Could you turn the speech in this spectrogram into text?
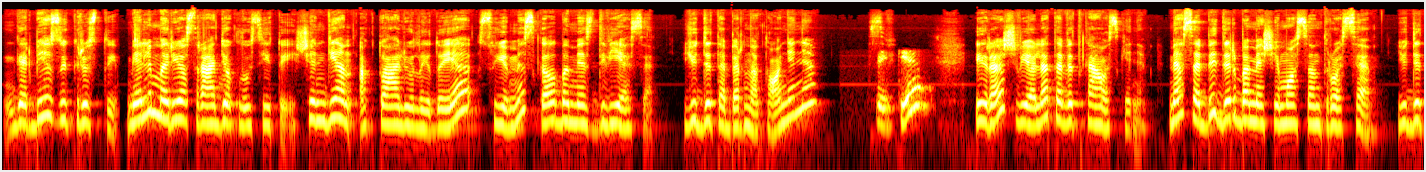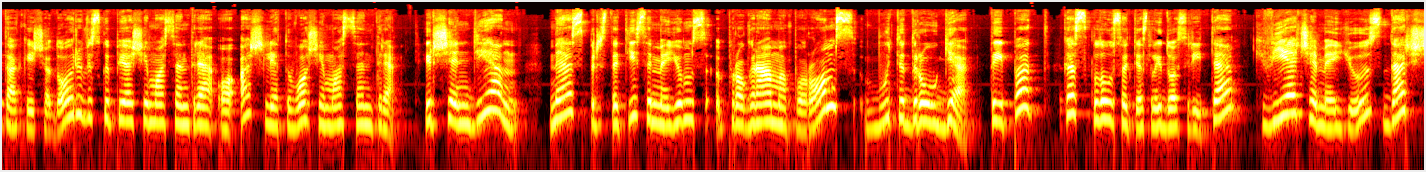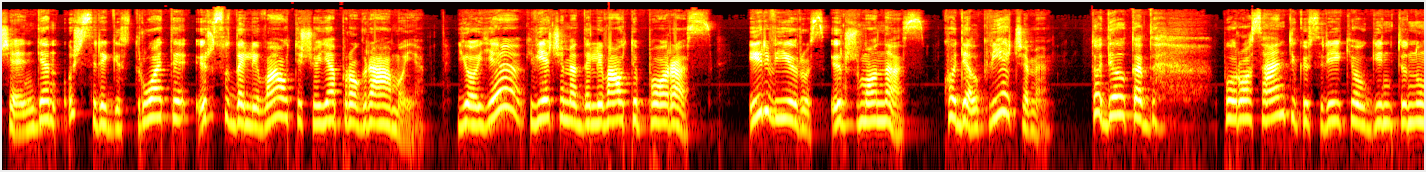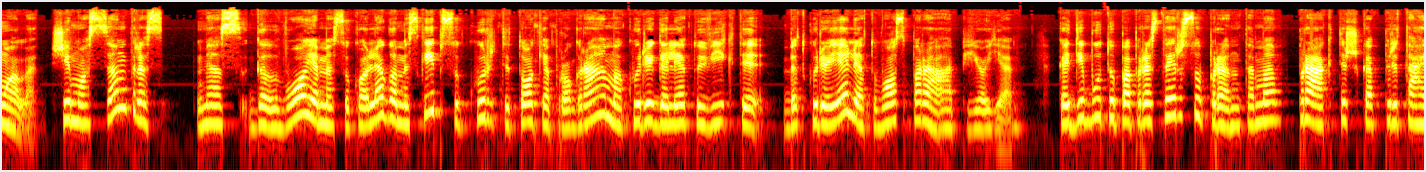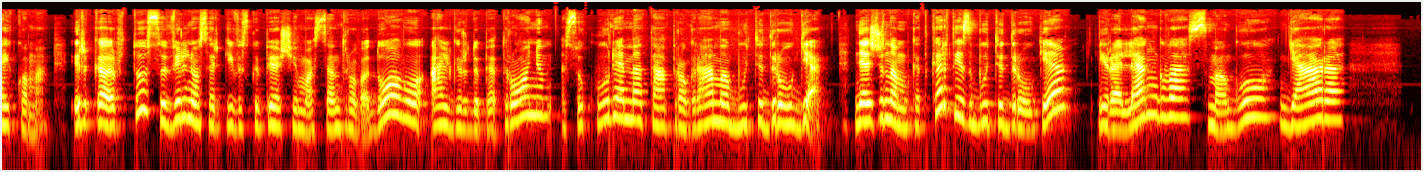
Garbėzui Kristui, mėly Marijos radio klausytojai, šiandien aktualių laidoje su jumis kalbamės dviese. Judita Bernatoninė. Sveiki. Ir aš Violeta Vitkauskinė. Mes abi dirbame šeimos centruose. Judita Kaišėdorių viskupijo šeimos centre, o aš Lietuvo šeimos centre. Ir šiandien mes pristatysime jums programą poroms būti drauge. Taip pat, kas klausotės laidos ryte, kviečiame jūs dar šiandien užsiregistruoti ir sudalyvauti šioje programoje. Joje kviečiame dalyvauti poras - ir vyrus, ir žmonas. Kodėl kviečiame? Todėl, kad poros santykius reikia auginti nuolat. Šeimos centras mes galvojame su kolegomis, kaip sukurti tokią programą, kuri galėtų vykti bet kurioje Lietuvos parapijoje, kad ji būtų paprasta ir suprantama, praktiška, pritaikoma. Ir kartu su Vilniaus argyviskupijos šeimos centro vadovu Algirdu Petroniu sukūrėme tą programą būti drauge. Nes žinom, kad kartais būti drauge yra lengva, smagu, gera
